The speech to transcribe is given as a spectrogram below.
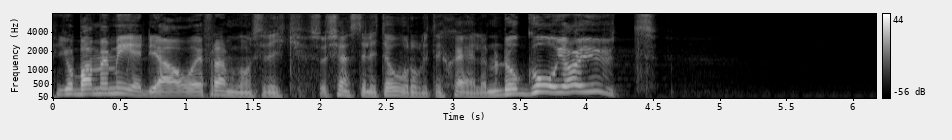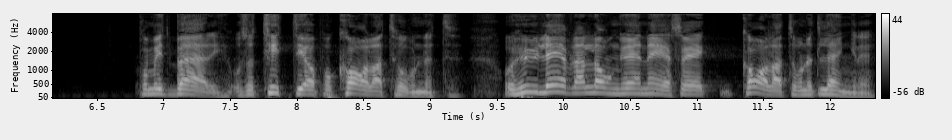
jobbar med media och är framgångsrik, så känns det lite oroligt i själen. Och då går jag ut på mitt berg och så tittar jag på Karlatornet. Och hur jävla lång jag än är så är Karlatornet längre.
